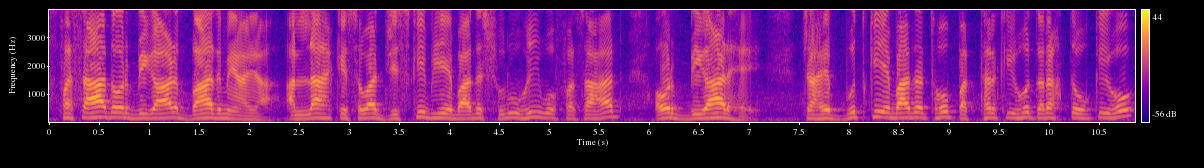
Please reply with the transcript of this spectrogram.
फसाद और बिगाड़ बाद में आया। अल्लाह के सिवा जिसकी भी इबादत शुरू हुई, वो फसाद और बिगाड़ है। चाहे बुत की इबादत हो, पत्थर की हो, दरख्तों की हो,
